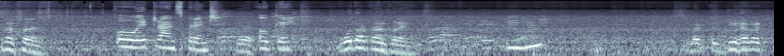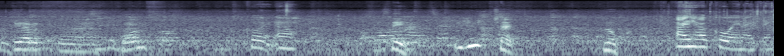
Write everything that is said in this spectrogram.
Transparent. Oh, it transparent. Yes. Okay. Both are transparent. Mm-hmm. But do you have a do you have a uh, phone? Coin. Uh. See. Mm-hmm. Check. Look. I have coin, I think.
